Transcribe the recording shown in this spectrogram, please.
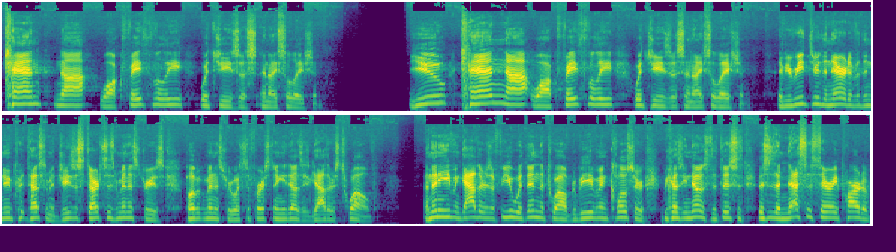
cannot walk faithfully with Jesus in isolation. You cannot walk faithfully with Jesus in isolation. If you read through the narrative of the New Testament, Jesus starts his ministry, his public ministry. What's the first thing he does? He gathers 12. And then he even gathers a few within the 12 to be even closer because he knows that this is, this is a necessary part of,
